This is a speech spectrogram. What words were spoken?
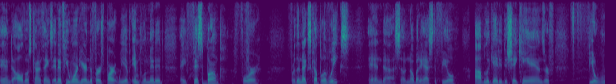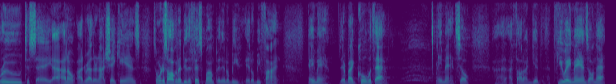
and all those kind of things. And if you weren't here in the first part, we have implemented a fist bump for for the next couple of weeks, and uh, so nobody has to feel obligated to shake hands or f- feel rude to say I don't. I'd rather not shake hands. So we're just all going to do the fist bump, and it'll be it'll be fine. Amen. Is everybody cool with that? Amen. So I, I thought I'd get a few amens on that.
